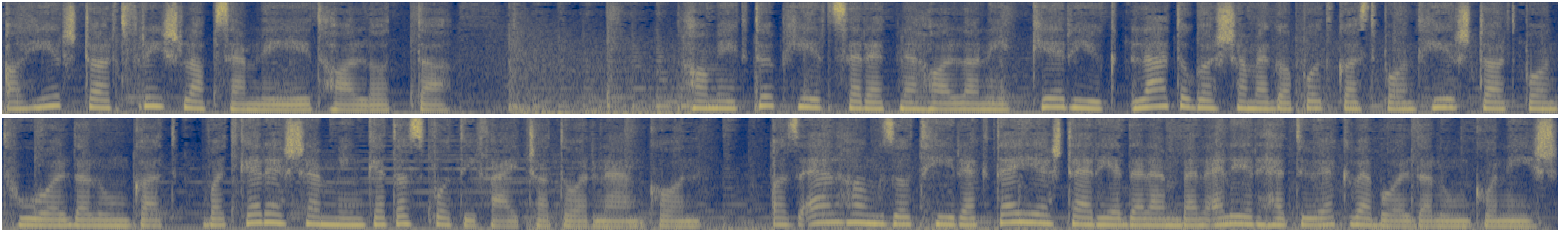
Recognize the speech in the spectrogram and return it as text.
A Hírstart friss lapszemléjét hallotta. Ha még több hírt szeretne hallani, kérjük, látogassa meg a podcast.hírstart.hu oldalunkat, vagy keressen minket a Spotify csatornánkon. Az elhangzott hírek teljes terjedelemben elérhetőek weboldalunkon is.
